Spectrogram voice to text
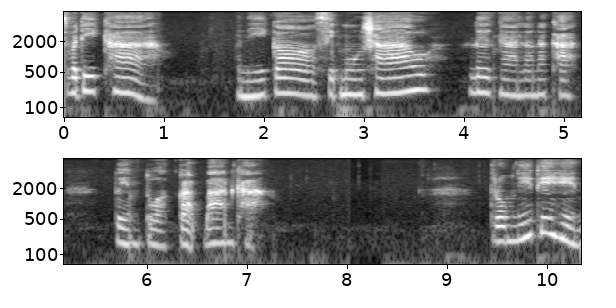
สวัสดีค่ะ วันนี้ก็10โมงเช้าเลิกงานแล้วนะคะ เตรียมตัวกลับบ้านค่ะ ตรงนี้ที่เห็น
